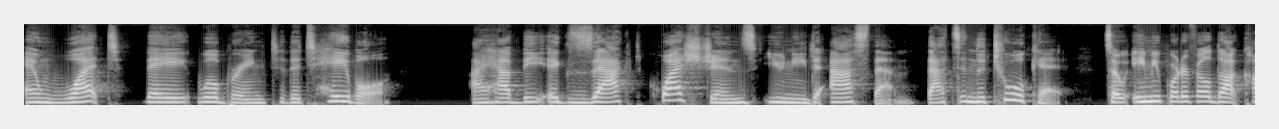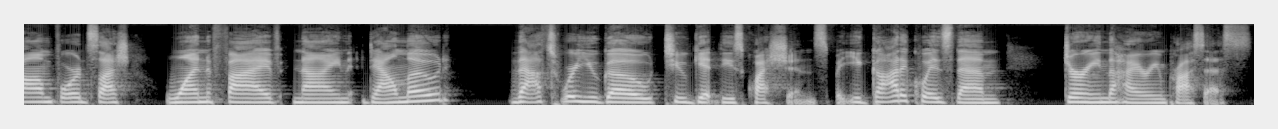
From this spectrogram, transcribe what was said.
and what they will bring to the table. I have the exact questions you need to ask them. That's in the toolkit. So, amyporterfield.com forward slash 159 download. That's where you go to get these questions, but you got to quiz them during the hiring process.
